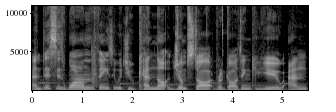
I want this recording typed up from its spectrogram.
And this is one of the things in which you cannot jumpstart regarding you and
